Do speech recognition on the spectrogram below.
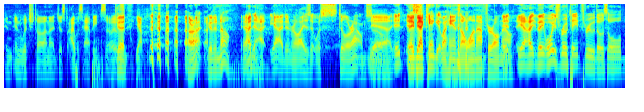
in, in Wichita, and I just I was happy. So it was- Good. yeah, All right, good to know. Yeah. I, I- yeah, I didn't realize it was still around. So Yeah, it- it's- maybe I can get my hands on one after all now. It- yeah. I- They always rotate through those old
